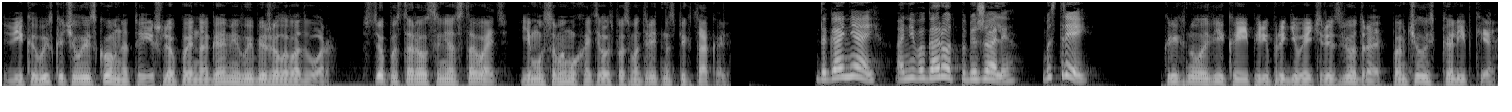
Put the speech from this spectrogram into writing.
Вика выскочила из комнаты и, шлепая ногами, выбежала во двор. Степа старался не отставать, ему самому хотелось посмотреть на спектакль. «Догоняй! Они в огород побежали! Быстрей!» Крикнула Вика и, перепрыгивая через ведра, помчалась к калитке.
